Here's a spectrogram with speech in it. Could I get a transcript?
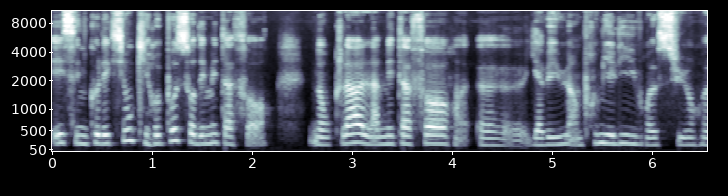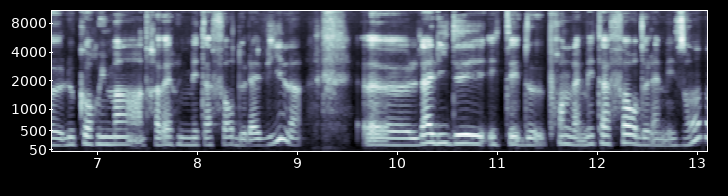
et c'est une collection qui repose sur des métaphores. Donc là, la métaphore, euh, il y avait eu un premier livre sur le corps humain à travers une métaphore de la ville. là, l'idée était de prendre la métaphore de la maison.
